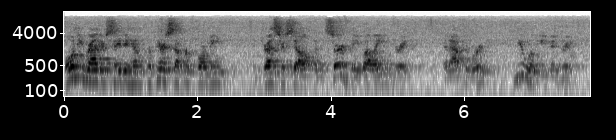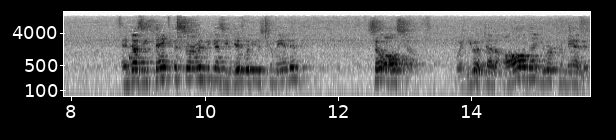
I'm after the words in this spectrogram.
Won't he rather say to him, Prepare supper for me, and dress yourself, and serve me while I eat and drink, and afterward you will eat and drink? And does he thank the servant because he did what he was commanded? So also, when you have done all that you were commanded,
